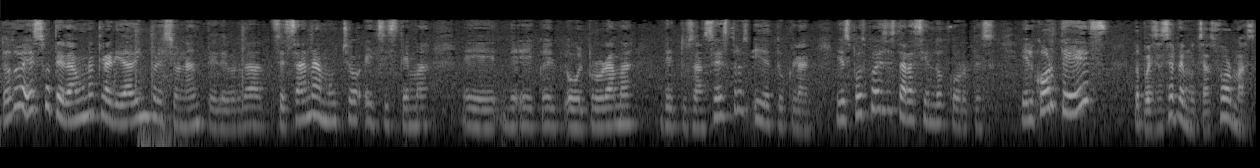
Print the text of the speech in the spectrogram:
Todo eso te da una claridad impresionante, de verdad. Se sana mucho el sistema eh, o el programa de tus ancestros y de tu clan. Y después puedes estar haciendo cortes. Y el corte es, lo puedes hacer de muchas formas,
